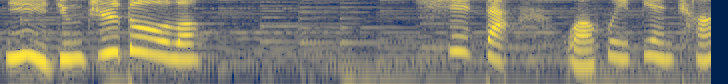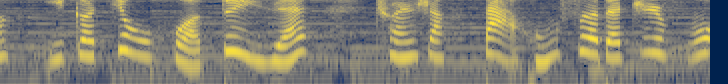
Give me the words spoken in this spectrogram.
你已经知道了。是的，我会变成一个救火队员，穿上大红色的制服，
